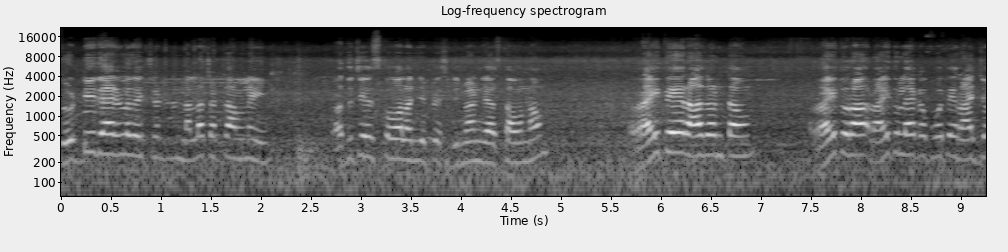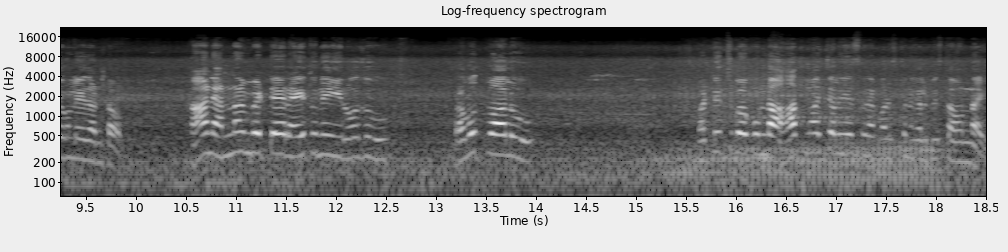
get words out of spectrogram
దొడ్డీదారిలో తెచ్చినటువంటి నల్ల చట్టాలని రద్దు చేసుకోవాలని చెప్పేసి డిమాండ్ చేస్తూ ఉన్నాం. రైతే రాజు అంటాం రైతు రా రైతు లేకపోతే రాజ్యం లేదంటాం. కానీ అన్నం పెట్టే రైతుని ఈరోజు ప్రభుత్వాలు పట్టించుకోకుండా ఆత్మహత్యలు చేసుకునే పరిస్థితిని కల్పిస్తూ ఉన్నాయి.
